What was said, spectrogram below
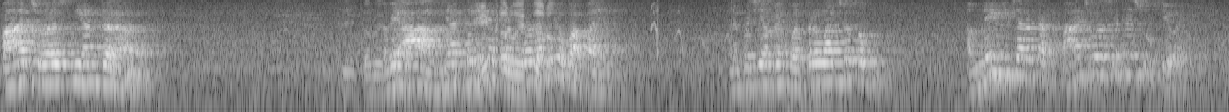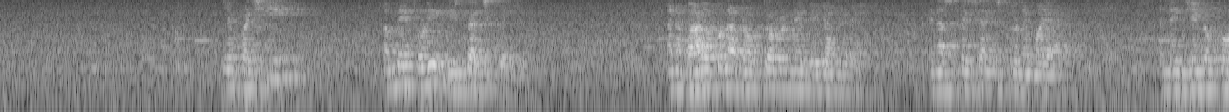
પાંચ વર્ષની અંદર હવે. આ આજ્ઞા કરો. બાપાએ. અને પછી અમે પત્ર વાંચ્યો તો અમને વિચાર હતા પાંચ વર્ષ એટલે શું કહેવાય? એટલે પછી અમે થોડી રિસર્ચ કરી. અને બાળકોના ડૉક્ટરોને ભેગા કર્યા. એના સ્પેશિયાલિસ્ટોને મળ્યા. અને જે લોકો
